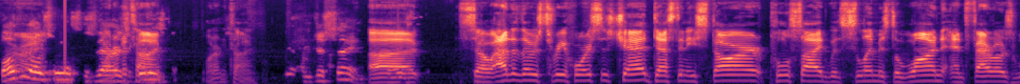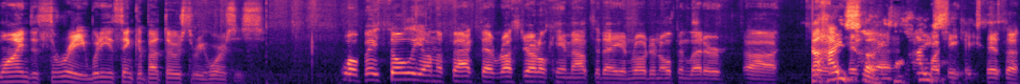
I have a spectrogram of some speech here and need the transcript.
Both All of those horses there One at a time. One at a time. I'm just saying. Uh, so out of those three horses, Chad, Destiny Star, Poolside with Slim is the one, and Pharaoh's Wine the three. What do you think about those three horses? Well, based solely on the fact that Russ Arnold came out today and wrote an open letter uh, To Heisa, HISA, to how much he hates HISA,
